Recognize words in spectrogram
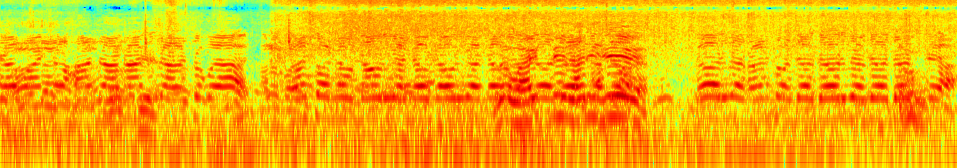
નવ, બાર રૂપિયા, ત્રણસો બાર, પંદર, બાર, બાર, રૂપિયા ત્રણસો ઓગણીસ રૂપિયા.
